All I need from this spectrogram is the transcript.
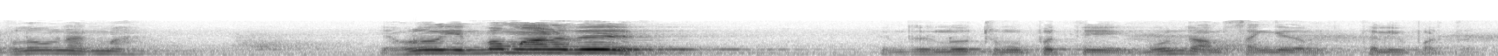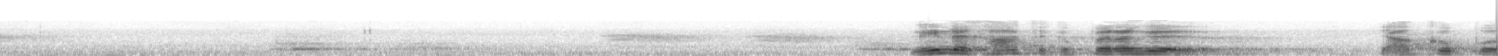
எவ்வளவு நன்மை. எவ்வளவு இன்பமானது என்று நூற்று முப்பத்தி மூன்றாம் சங்கீதம் தெளிவுபடுத்தது நீண்ட காலத்துக்கு பிறகு யாக்குப்பு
